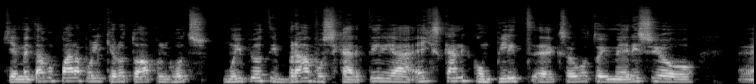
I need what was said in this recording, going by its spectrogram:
και μετά από πάρα πολύ καιρό το Apple Watch μου είπε ότι μπράβο, συγχαρητήρια, έχεις κάνει complete ε, ξέρω εγώ, το ημερήσιο ε,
